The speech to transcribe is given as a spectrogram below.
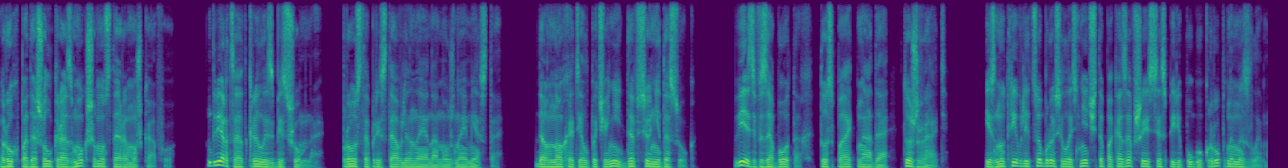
Рух подошел к размокшему старому шкафу. Дверца открылась бесшумно, просто приставленная на нужное место. Давно хотел починить, да все недосуг. Весь в заботах, то спать надо, то жрать. Изнутри в лицо бросилось нечто, показавшееся с перепугу крупным и злым.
